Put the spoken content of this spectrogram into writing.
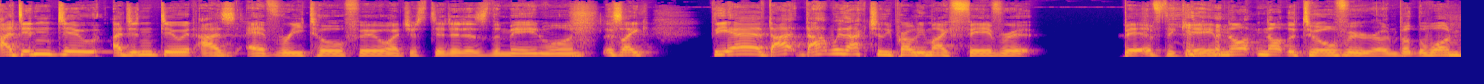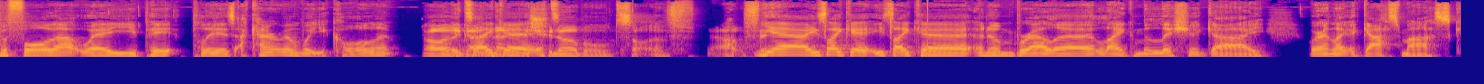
I didn't do I didn't do it as every tofu. I just did it as the main one. It's like the yeah that that was actually probably my favorite bit of the game. not not the tofu run, but the one before that where you pay, play as I can't remember what you call it. Oh, the It's guy like in a- Chernobyl sort of outfit. Yeah, he's like a he's like a an umbrella like militia guy wearing like a gas mask,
